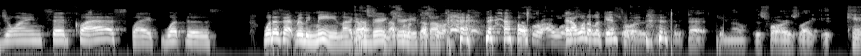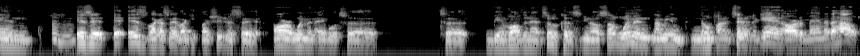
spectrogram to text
join said class? Like, what does what does that really mean? Like, I'm very curious where, about where, that now. That's where I was, and I want to look into it with, with, that. You know, as far as like, it can mm-hmm. is it, it is like I said, like like she just said, are women able to to be involved in that too? Because you know, some women, I mean, no pun intended, again, are the man of the house.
